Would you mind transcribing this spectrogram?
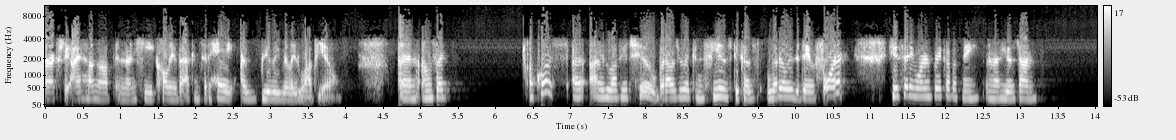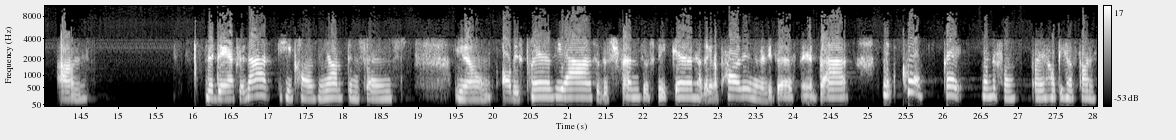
or actually, I hung up, and then he called me back and said, "Hey, I really, really love you," and I was like, of course, I, I love you too. But I was really confused because literally the day before, he said he wanted to break up with me and then he was done. Um, the day after that, he calls me up and says, you know, all these plans he has with his friends this weekend, how they're going to party, they're going to do this, they're going to do that. I'm like, cool, great, wonderful. I hope you have fun.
